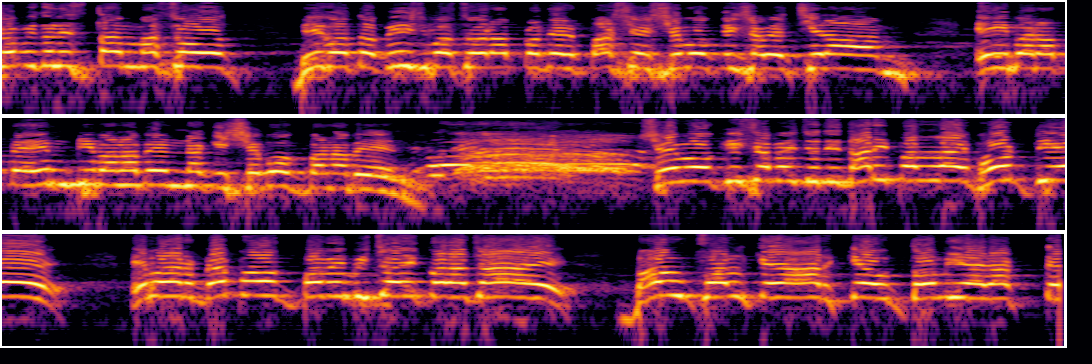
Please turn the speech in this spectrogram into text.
শফিকুল ইসলাম মাসুদ বিগত বিশ বছর আপনাদের পাশে সেবক হিসাবে ছিলাম। এইবার আপনি এমপি বানাবেন নাকি সেবক বানাবেন? সেবক হিসাবে যদি দাঁড়িপাল্লায় ভোট দিয়ে এবার ব্যাপকভাবে বিজয় করা যায় বাউফলকে আর কেউ দমিয়ে রাখতে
